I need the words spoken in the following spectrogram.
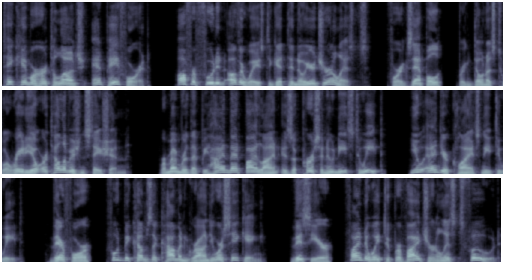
take him or her to lunch and pay for it. Offer food in other ways to get to know your journalists. For example, Bring donuts to a radio or television station. Remember that behind that byline is a person who needs to eat. You and your clients need to eat. Therefore, food becomes the common ground you are seeking. This year, find a way to provide journalists food.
